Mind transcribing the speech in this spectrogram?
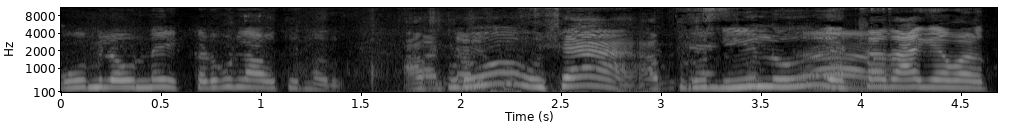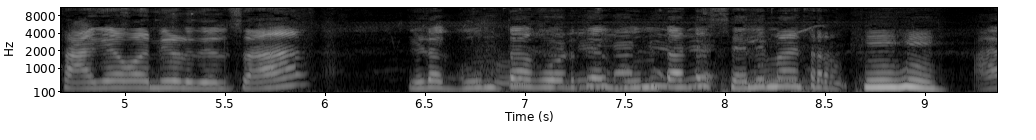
భూమిలో ఉన్నాయి ఇక్కడ కూడా లాగుతున్నారు. అప్పుడు ఉషా అప్పుడు నీళ్ళు ఎట్లా తాగేవాడు తాగేవాడు నీళ్ళు తెలుసా? ఇక్కడ గుంత కొడితే గుంత అంటే సెలిమ అంటారు ఉహు. ఆ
